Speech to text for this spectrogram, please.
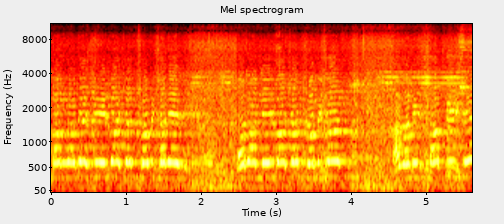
বাংলাদেশ নির্বাচন কমিশনের প্রধান নির্বাচন কমিশন আগামী ছাব্বিশে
